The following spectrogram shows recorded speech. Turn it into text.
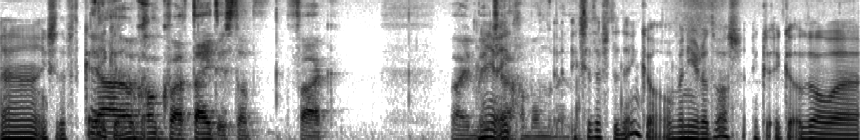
-hmm. ik zit even te kijken. Ja, ook gewoon qua tijd is dat vaak waar je een beetje nee, aan gebonden bent. Ik zit even te denken wanneer dat was. Ik, ik had wel... Uh,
